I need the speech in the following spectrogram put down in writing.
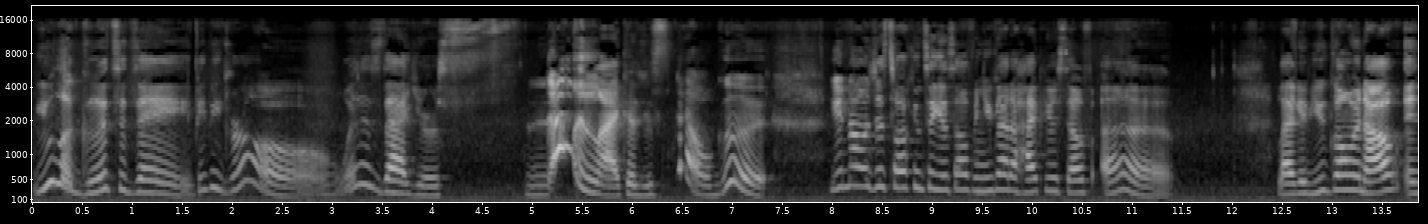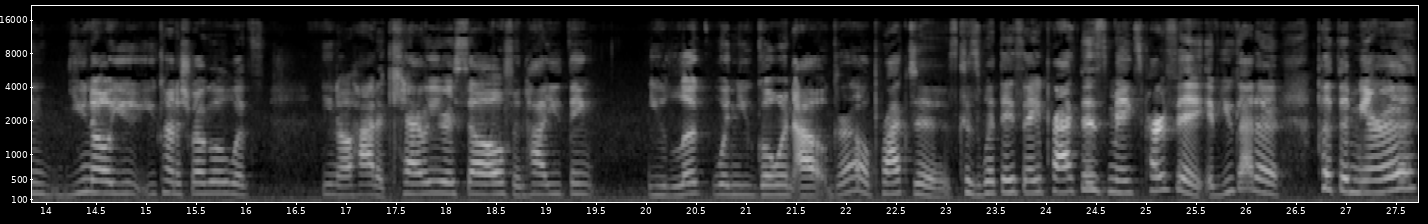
you look good today. Baby girl, what is that you're smelling like? Because you smell good. You know, just talking to yourself and you got to hype yourself up. Like if you going out and you know you you kind of struggle with you know how to carry yourself and how you think you look when you going out. Girl practice. Because what they say practice makes perfect. If you gotta put the mirror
